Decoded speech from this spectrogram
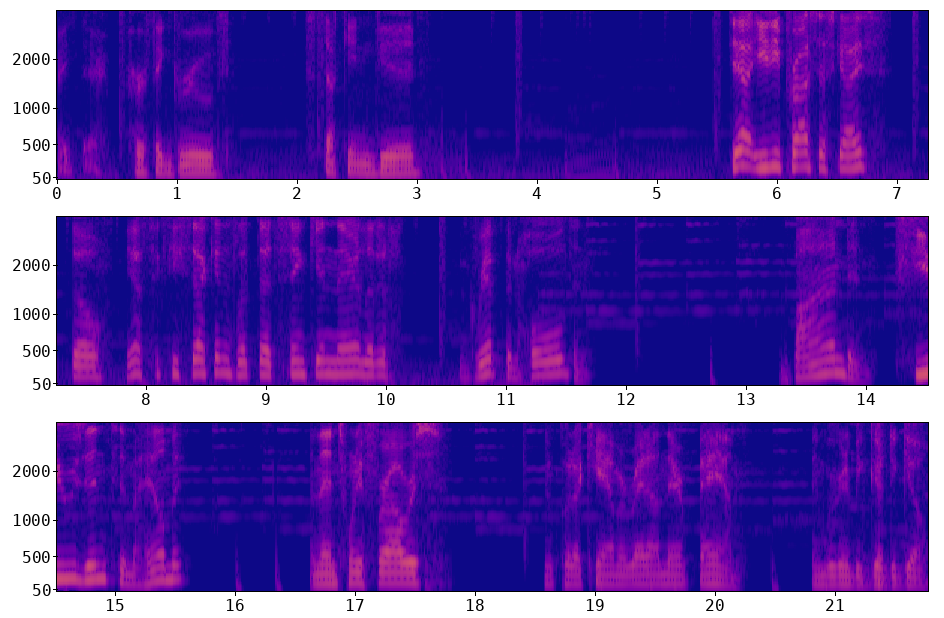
right there. Perfect grooved. Stuck in good. yeah, easy process, guys. So yeah, 60 seconds. Let that sink in there. Let it grip and hold and bond and fuse into my helmet. And then 24 hours, gonna put a camera right on there. Bam. And we're gonna be good to go.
